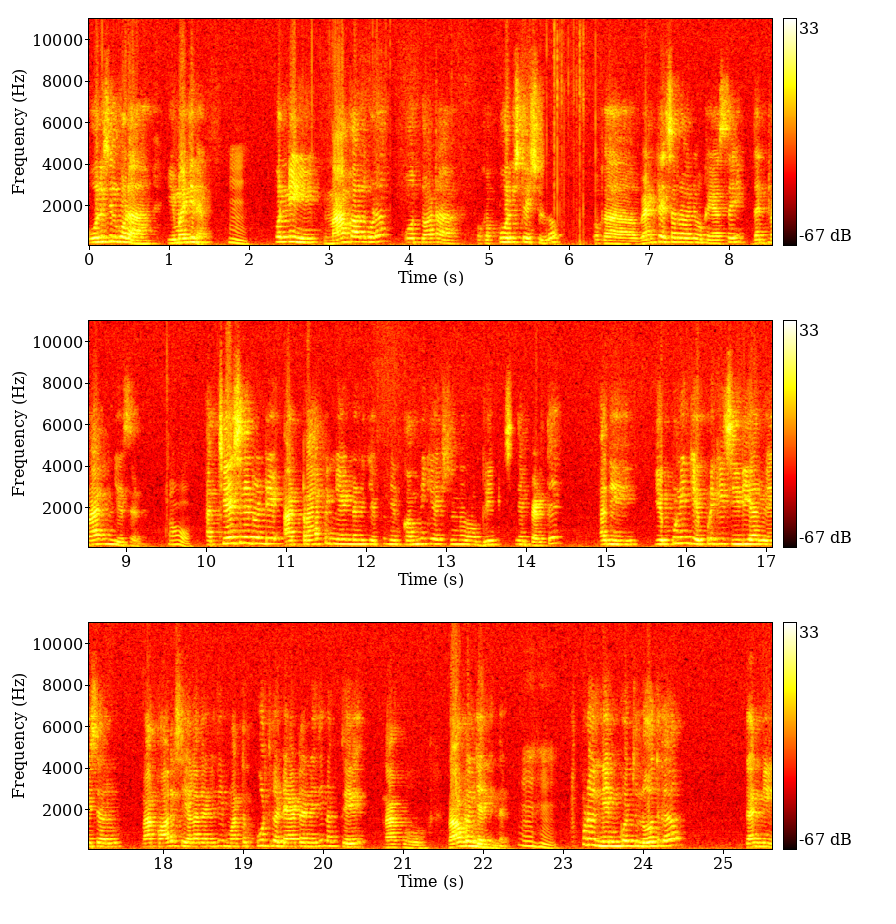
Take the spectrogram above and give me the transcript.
పోలీసులు కూడా ఈ మధ్యన. కొన్ని నా కాల్ కూడా ఓ చోట ఒక పోలీస్ స్టేషన్లో ఒక వెంకటేశ్వరరావు అని ఒక ఎస్ఐ దాన్ని ట్రాకింగ్ చేశాడు. అది చేసినటువంటి ఆ ట్రాపింగ్ ఏంటని చెప్పి నేను కమ్యూనికేషన్ గ్రీప్స్ నేను పెడితే అది ఎప్పటి నుంచి ఎప్పటికి సిడిఆర్ వేశారు నా కాల్స్ ఎలాగనేది మొత్తం పూర్తిగా డేటా అనేది నాకు నాకు రావడం జరిగిందండి. అప్పుడు నేను కొంచెం లోతుగా దాన్ని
